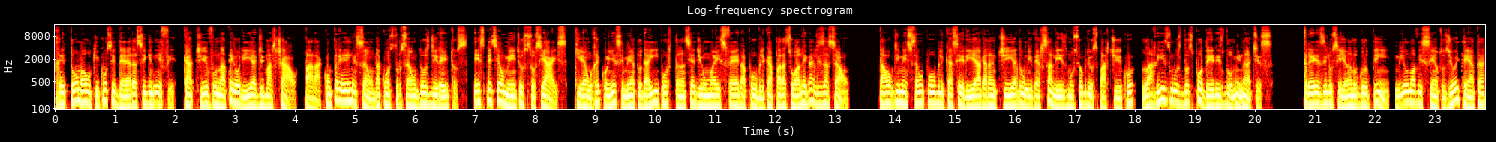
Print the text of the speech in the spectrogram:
retoma o que considera significativo na teoria de Marshall, para a compreensão da construção dos direitos, especialmente os sociais, que é o reconhecimento da importância de uma esfera pública para sua legalização. Tal dimensão pública seria a garantia do universalismo sobre os particularismos dos poderes dominantes, 13 Luciano Grupin, 1980,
